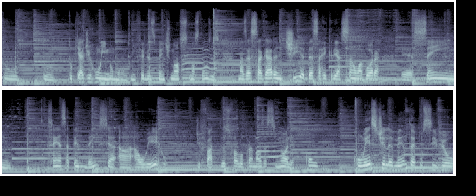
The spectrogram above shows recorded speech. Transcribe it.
do, do do que há de ruim no mundo. Infelizmente, nós, nós temos isso. Mas essa garantia dessa recriação agora é, sem, sem essa tendência a, ao erro, de fato, Deus falou para nós assim: olha, com, com este elemento é possível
